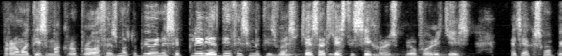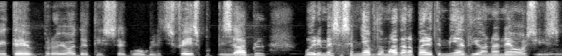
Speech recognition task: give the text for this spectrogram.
προγραμματίζει μακροπρόθεσμα, το οποίο είναι σε πλήρη αντίθεση με τις βασικές αρχές της σύγχρονης πληροφορικής. Έτσι, αν χρησιμοποιείτε προϊόντα της ε, Google, της Facebook, της Apple, μπορεί μέσα σε μια εβδομάδα να πάρετε μία-δύο ανανεώσεις.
